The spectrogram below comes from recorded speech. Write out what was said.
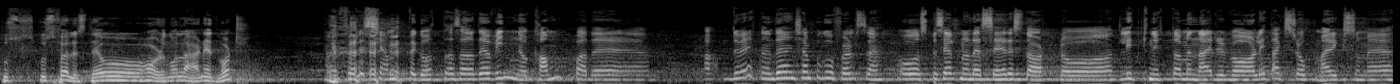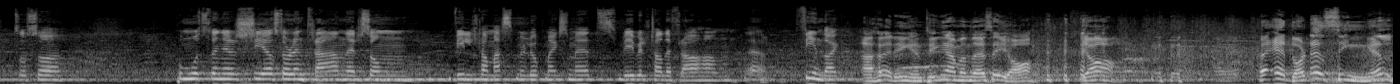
hvordan, hvordan føles det, og har du noe å lære Edvard? Det føles kjempegodt. Altså, det å vinne og kamper, det ja, Du vet det, det er en kjempegod følelse. Og spesielt når det er seriestart og litt knytta med nerver, litt ekstra oppmerksomhet. Og så på motstandersida står det en trener som vil ta mest mulig oppmerksomhet. Vi vil ta det fra han. Det er en fin dag. Jeg hører ingenting, jeg, men jeg sier ja. Ja. Edvard er singel.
